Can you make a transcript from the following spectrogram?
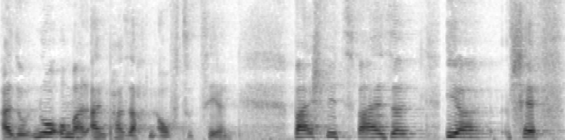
Also nur um mal ein paar Sachen aufzuzählen. Beispielsweise Ihr Chef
